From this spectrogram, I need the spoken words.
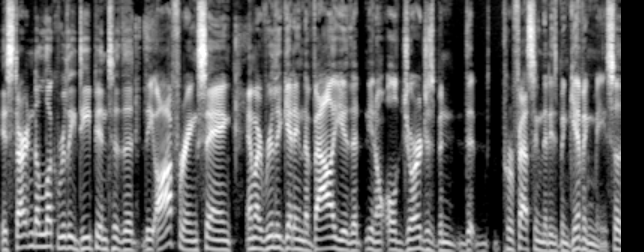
is starting to look really deep into the, the offering saying, Am I really getting the value that, you know, old George has been professing that he's been giving me? So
